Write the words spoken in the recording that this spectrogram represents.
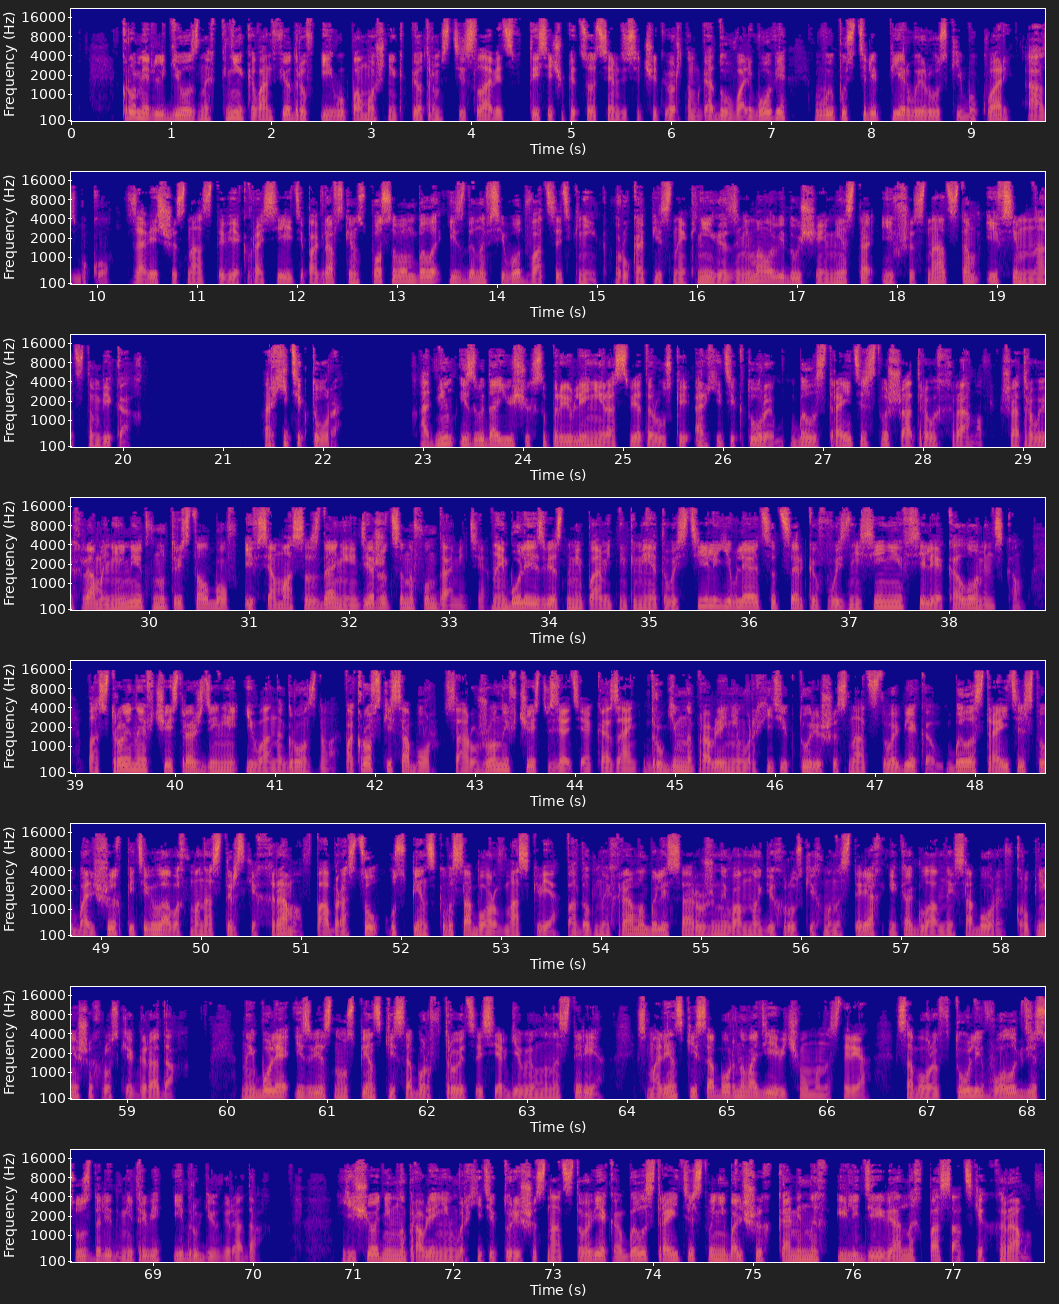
Кроме религиозных книг, Иван Федоров и его помощник Петр Мстиславец в 1574 году во Львове выпустили первый русский букварь «Азбуку». За весь XVI век в России типографским способом было издано всего 20 книг. Рукописная книга занимала ведущее место и в XVI, и в XVII веках. Архитектура. Одним из выдающихся проявлений расцвета русской архитектуры было строительство шатровых храмов. Шатровые храмы не имеют внутри столбов, и вся масса здания держится на фундаменте. Наиболее известными памятниками этого стиля являются церковь Вознесения в селе Коломенском, построенная в честь рождения Ивана Грозного, Покровский собор, сооруженный в честь взятия Казань. Другим направлением в архитектуре XVI века было строительство больших пятиглавых монастырских храмов по образцу Успенского собора в Москве. Подобные храмы были сооружены во многих русских монастырях и как главные соборы в крупнейших русских городах. Наиболее известный Успенский собор в Троице-Сергиевом монастыре, Смоленский собор Новодевичьего монастыря, соборы в Туле, Вологде, Суздале, Дмитрове и других городах. Еще одним направлением в архитектуре XVI века было строительство небольших каменных или деревянных посадских храмов.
